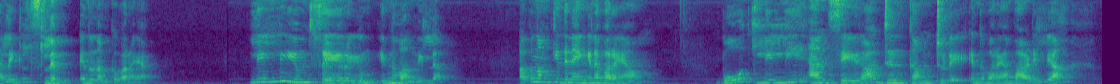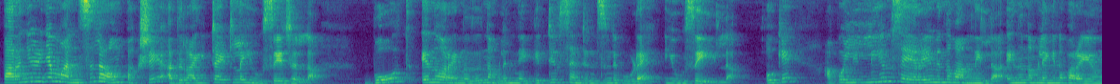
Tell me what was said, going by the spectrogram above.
അല്ലെങ്കിൽ സ്ലിം എന്ന് നമുക്ക് പറയാം. ലില്ലിയും സേറയും ഇന്ന് വന്നില്ല. അപ്പൊ നമുക്ക് ഇതിനെ എങ്ങനെ പറയാം? Both Lily and Sarah didn't come today എന്ന് പറയാൻ പാടില്ല. പറഞ്ഞു കഴിഞ്ഞാൽ മനസ്സിലാവും പക്ഷേ അത് റൈറ്റ് ആയിട്ടുള്ള യൂസേജ് അല്ല. ബോത്ത് എന്ന് പറയുന്നത് നമ്മൾ നെഗറ്റീവ് സെന്റൻസിന്റെ കൂടെ യൂസ് ചെയ്യില്ല. ഓക്കെ അപ്പോൾ ലില്ലിയും സേറയും ഇന്ന് വന്നില്ല എന്ന് നമ്മൾ എങ്ങനെ പറയും?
